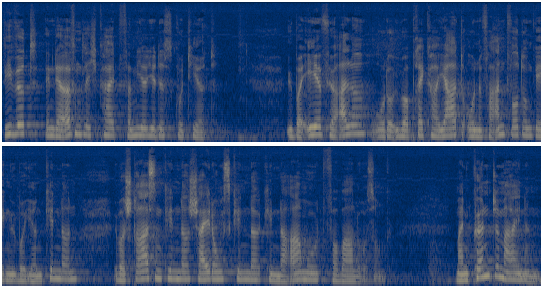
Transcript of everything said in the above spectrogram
Wie wird in der Öffentlichkeit Familie diskutiert? Über Ehe für alle oder über Prekariat ohne Verantwortung gegenüber ihren Kindern, über Straßenkinder, Scheidungskinder, Kinderarmut, Verwahrlosung. Man könnte meinen,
